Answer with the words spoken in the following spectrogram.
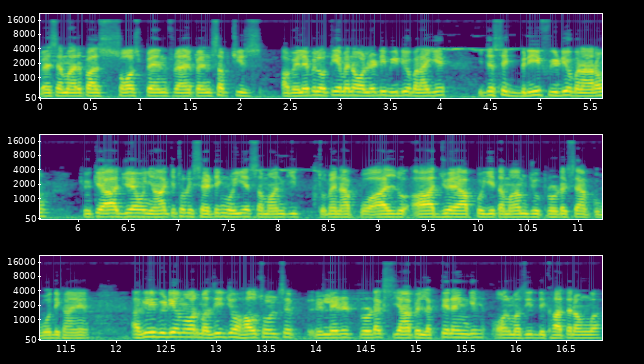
वैसे हमारे पास सॉस पैन फ्राई पैन सब चीज़ अवेलेबल होती है, मैंने ऑलरेडी वीडियो बनाई है। जैसे एक ब्रीफ वीडियो बना रहा हूँ, क्योंकि आज जो है वो यहाँ की थोड़ी सेटिंग हुई है सामान की तो मैंने आपको आज आज जो है आपको ये तमाम जो प्रोडक्ट्स हैं, आपको वो दिखाए हैं। अगली वीडियो में और मज़ीद जो हाउस होल्ड से रिलेटेड प्रोडक्ट्स यहाँ पे लगते रहेंगे, और मज़ीद दिखाता रहूँगा।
